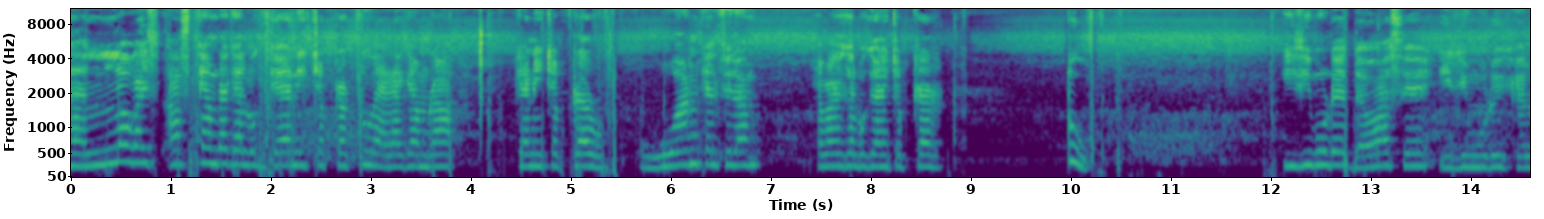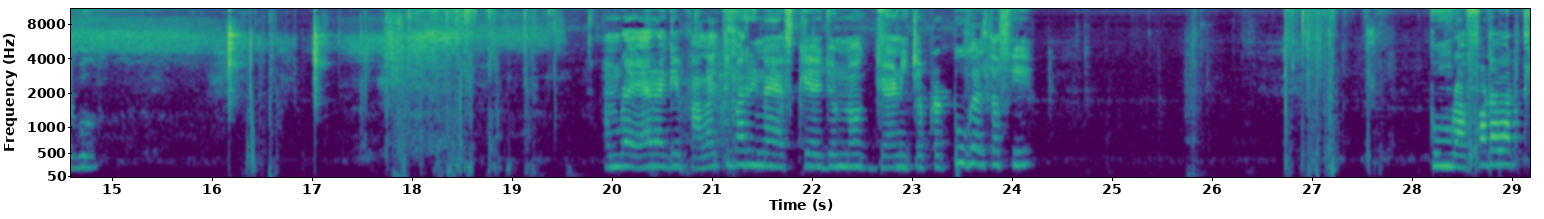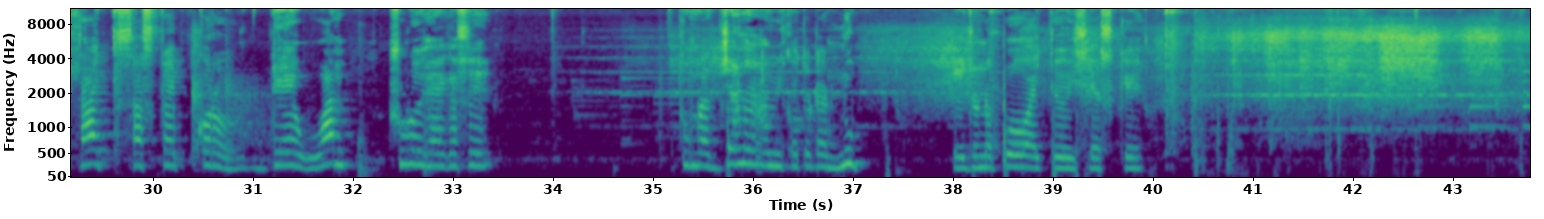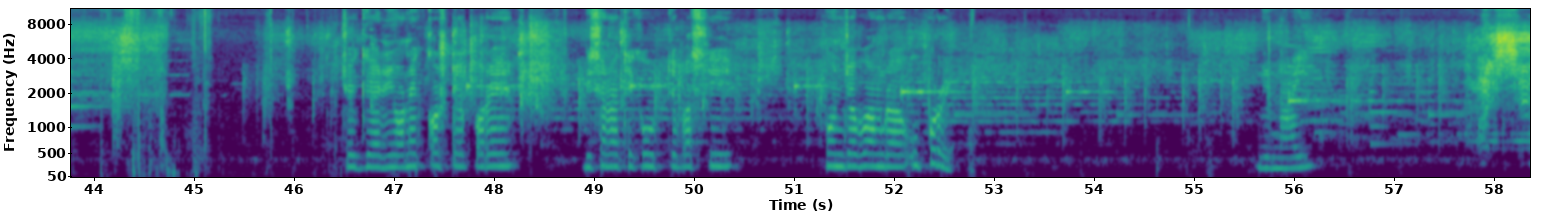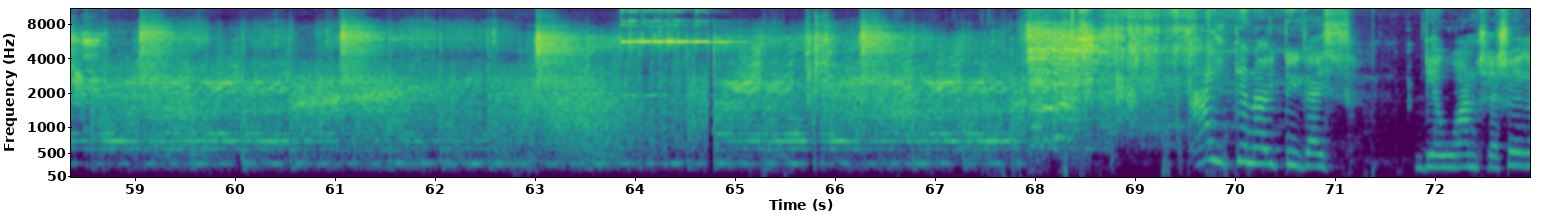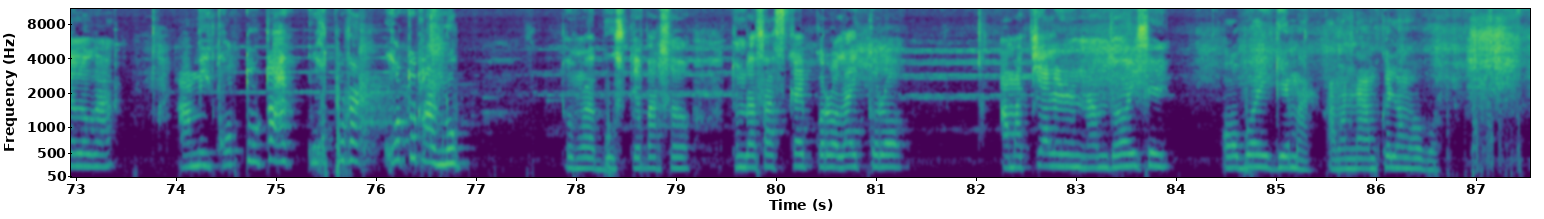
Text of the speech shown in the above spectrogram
Hello guys আজকে আমরা খেলব জ্ঞানী চ্যাপ্টার টু এর আগে আমরা জ্ঞানী চ্যাপ্টার ওয়ান খেলছিলাম। এবার খেলব জ্ঞানী চ্যাপ্টার টু ইজি মোডে দেওয়া আছে। ইজি মোডেই খেলব। আমরা এর আগে পালাইতে পারি না আজকে এই জন্য জ্ঞানী চ্যাপ্টার টু খেলতেছি। তোমরা ফটাফট লাইক সাবস্ক্রাইব করো। ডে ওয়ান শুরু হয়ে গেছে। তোমরা জানো আমি কতটা নুপ এই জন্য প্রো আইতে হয়েছে আজকে। যোগ্যানি অনেক কষ্টের পরে বিছানা থেকে উঠতে পারছি। কোন যাব আমরা উপরে। নাই। আইতে না তুই গাইস ডে ওয়ান শেষ হয়ে গেল গা। আমি কতটা কতটা কতটা নুপ তোমরা বুঝতে পারছ। তোমরা সাবস্ক্রাইব করো লাইক করো। আমার চ্যানেলের নাম হয়েছে অবয় গেমার আমার নাম কইলাম অবয়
